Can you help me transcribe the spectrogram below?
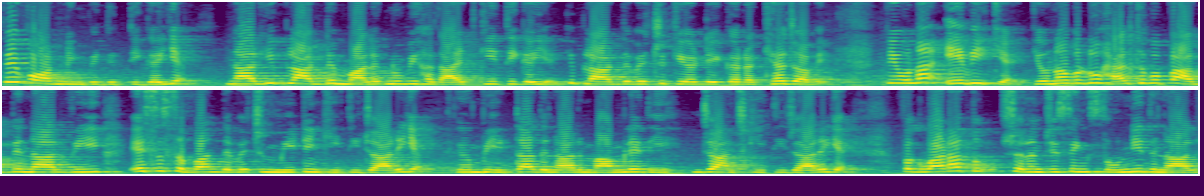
ਤੇ ਵਾਰਨਿੰਗ ਵੀ ਦਿੱਤੀ ਗਈ ਹੈ। ਨਾਲ ਹੀ ਪਲਾਟ ਦੇ ਮਾਲਕ ਨੂੰ ਵੀ ਹਦਾਇਤ ਕੀਤੀ ਗਈ ਹੈ ਕਿ ਪਲਾਟ ਦੇ ਵਿੱਚ ਕੇਅਰਟੇਕਰ ਰੱਖਿਆ ਜਾਵੇ। ਤੇ ਉਹਨਾਂ ਇਹ ਵੀ ਕਿਹਾ ਕਿ ਉਹਨਾਂ ਵੱਲੋਂ ਹੈਲਥ ਵਿਭਾਗ ਦੇ ਨਾਲ ਵੀ ਇਸ ਸਬੰਧ ਦੇ ਵਿੱਚ ਮੀਟਿੰਗ ਕੀਤੀ ਜਾ ਰਹੀ ਹੈ। ਗੰਭੀਰਤਾ ਦੇ ਨਾਲ ਮਾਮਲੇ ਦੀ ਜਾਂਚ ਕੀਤੀ ਜਾ ਰਹੀ ਹੈ। ਫਗਵਾੜਾ ਤੋਂ ਸ਼ਰਨਜੀਤ ਸਿੰਘ ਸੋਨੀ ਦੇ ਨਾਲ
